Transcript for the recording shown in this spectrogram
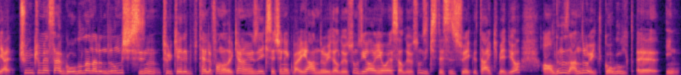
Ya çünkü mesela Google'dan arındırılmış sizin Türkiye'de bir telefon alırken önünüzde iki seçenek var. Ya Android alıyorsunuz ya iOS alıyorsunuz. İkisi de sizi sürekli takip ediyor. Aldığınız Android Google e, in,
